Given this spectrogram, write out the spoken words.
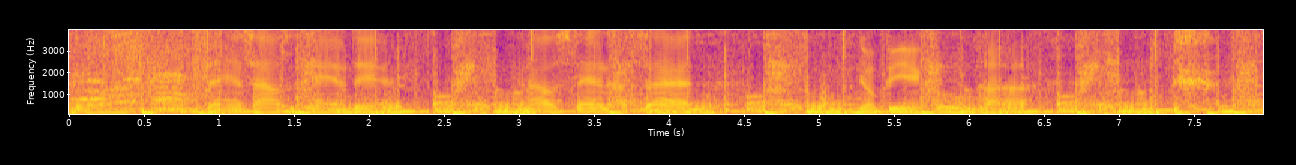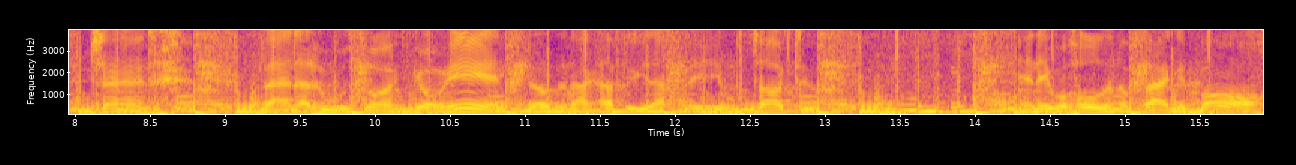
Uh, dance house that they there. And I was standing outside, you know, being cool, uh, trying to find out who was going to go in, you know, that I, I figured I'd be able to talk to. And they were holding a faggot ball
